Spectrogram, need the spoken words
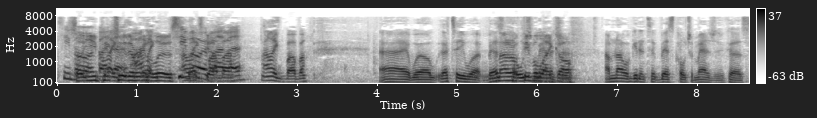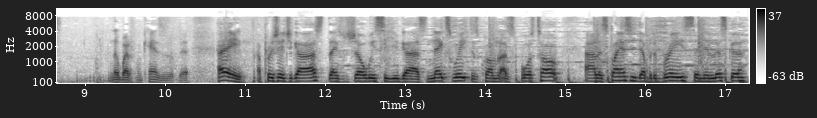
Tebow So you picked Bubba. who they were going to like- lose. I like Bubba. Bubba. I like Bubba. All right. Well, I'll tell you what. Best Not enough coach people like golf. I'm not gonna get into best coach or manager because nobody from Kansas up there. Hey, I appreciate you guys. Thanks for the show. We see you guys next week. This is Crumb Life Sports Talk. Alex Clancy, Deputy Breeze, Cindy Liska.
